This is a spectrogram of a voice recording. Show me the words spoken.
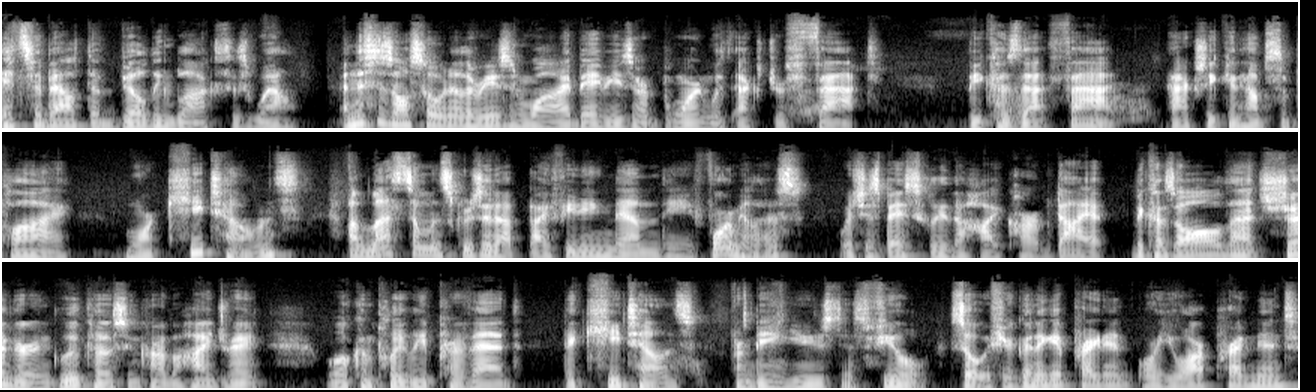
it's about the building blocks as well. And this is also another reason why babies are born with extra fat, because that fat actually can help supply more ketones, unless someone screws it up by feeding them the formulas, which is basically the high carb diet, because all that sugar and glucose and carbohydrate will completely prevent the ketones from being used as fuel. So if you're going to get pregnant or you are pregnant,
